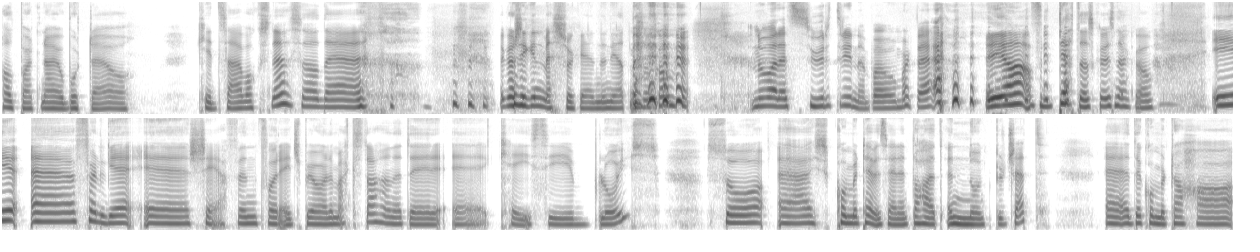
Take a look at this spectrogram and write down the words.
halvparten er jo borte, og kidsa er voksne, så det Det er kanskje ikke den mest sjokkerende nyheten som kom. Nå var det et surtryne på Marte. Ja, for dette skal vi snakke om. I eh, eh, sjefen for HBO eller Max, da, han heter eh, Casey Bloys, så eh, kommer TV-serien til å ha et enormt budsjett. Eh, det kommer til å ha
